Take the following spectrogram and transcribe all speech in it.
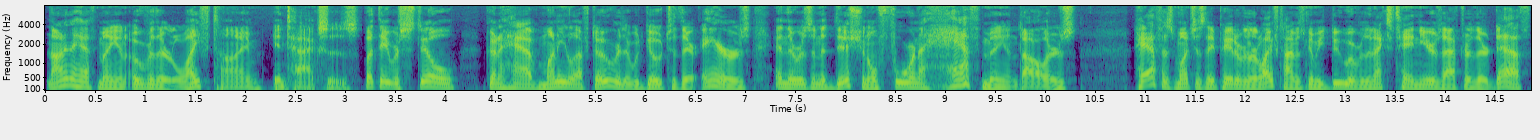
Nine and a half million over their lifetime in taxes, but they were still going to have money left over that would go to their heirs. And there was an additional four and a half million dollars half as much as they paid over their lifetime is going to be due over the next 10 years after their death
